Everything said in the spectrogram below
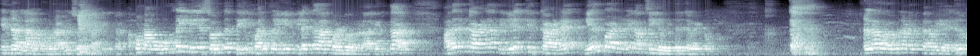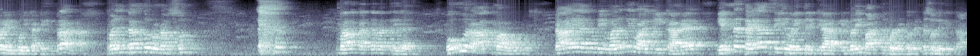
என்று அல்லாஹ் ரப்பல் ஆலமீன் சொல்லி காட்டுகிறார் அப்போ நாம் உண்மையிலேயே சொர்க்கத்தையும் மறுமையையும் இலக்காக கொள்பவர்களாக இருந்தால் அதற்கான அந்த இலக்கிற்கான ஏற்பாடுகளை நாம் செய்து வைத்திருக்க வேண்டும். அல்லாஹ் ரப்பல் தன்னுடைய திருமறையில் கூறி காட்டுகின்றார் பல் தந்துரு நஃப்சுன் மா கத்தமத்திரிகள் ஒவ்வொரு ஆத்மாவும் நாளை அதனுடைய மறுமை வாழ்க்கைக்காக என்ன தயார் செய்து வைத்திருக்கிறார் என்பதை பார்த்துக் கொள்ளட்டும் என்று சொல்லுகின்றார்.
